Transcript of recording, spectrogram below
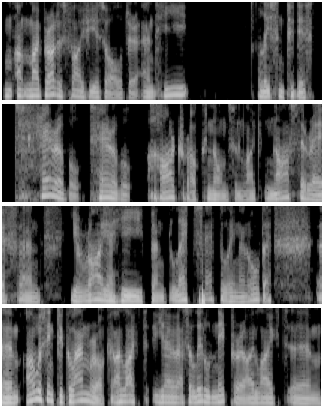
my brother's five years older, and he listened to this terrible, terrible hard rock nonsense like Nazareth and Uriah Heep and Led Zeppelin and all that. Um, I was into glam rock. I liked, you know, as a little nipper, I liked um,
